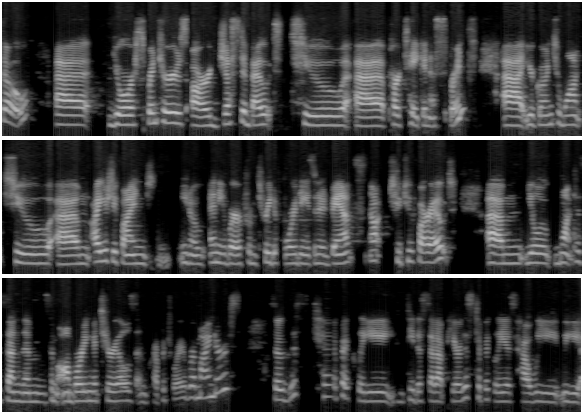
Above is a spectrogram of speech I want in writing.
so uh, your sprinters are just about to uh, partake in a sprint. Uh, you're going to want to, um, I usually find, you know, anywhere from three to four days in advance, not too, too far out. Um, you'll want to send them some onboarding materials and preparatory reminders. So this typically, you can see the setup here, this typically is how we, we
